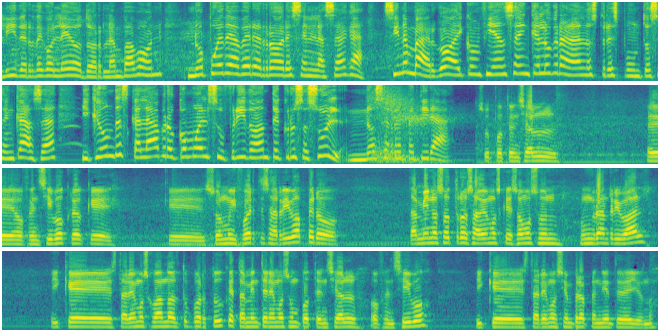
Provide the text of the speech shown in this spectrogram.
líder de goleo Dorlan Pavón, no puede haber errores en la saga. Sin embargo, hay confianza en que lograrán los tres puntos en casa y que un descalabro como el sufrido ante Cruz Azul no se repetirá. Su potencial eh, ofensivo creo que, son muy fuertes arriba, pero también nosotros sabemos que somos un gran rival y que estaremos jugando al tú por tú, que también tenemos un potencial ofensivo y que estaremos siempre al pendiente de ellos, ¿no?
